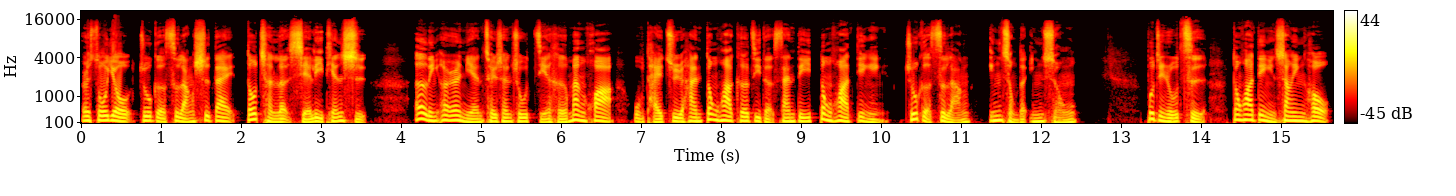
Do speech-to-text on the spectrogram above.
而所有诸葛四郎世代都成了协力天使。二零二二年催生出结合漫画、舞台剧和动画科技的三 D 动画电影《诸葛四郎：英雄的英雄》。不仅如此，动画电影上映后，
